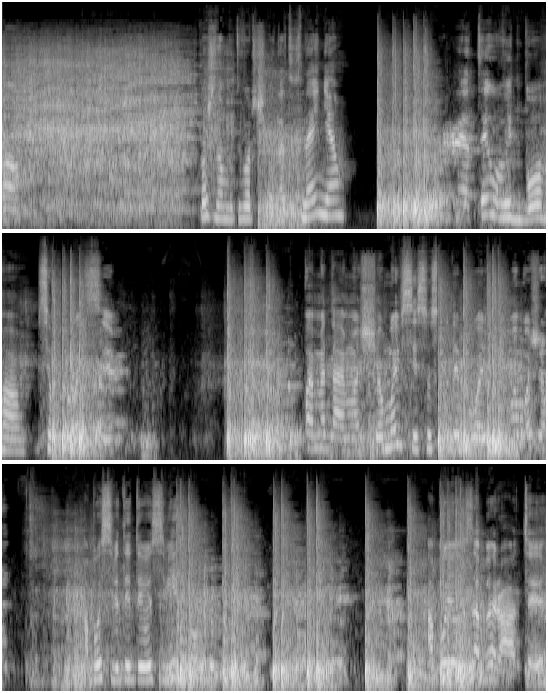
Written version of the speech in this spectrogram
Вау. Кожному творчого натхнення, креативу від Бога в цьому році. Пам'ятаємо, що ми всі сусуди Божі, ми можемо або світити у світло, або його забирати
